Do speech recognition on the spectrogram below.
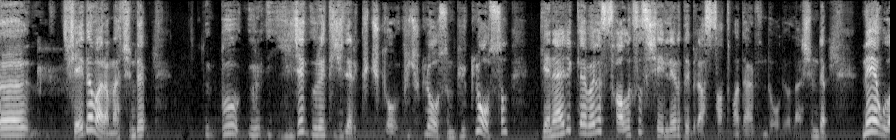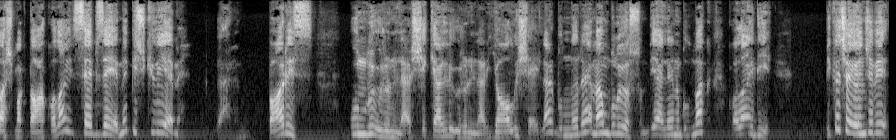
Ee, şey de var ama şimdi bu yiyecek üreticileri küçük küçüklü olsun büyüklü olsun genellikle böyle sağlıksız şeyleri de biraz satma derdinde oluyorlar. Şimdi neye ulaşmak daha kolay? Sebzeye mi, bisküviye mi? Yani bariz unlu ürünler, şekerli ürünler, yağlı şeyler bunları hemen buluyorsun. Diğerlerini bulmak kolay değil. Birkaç ay önce bir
